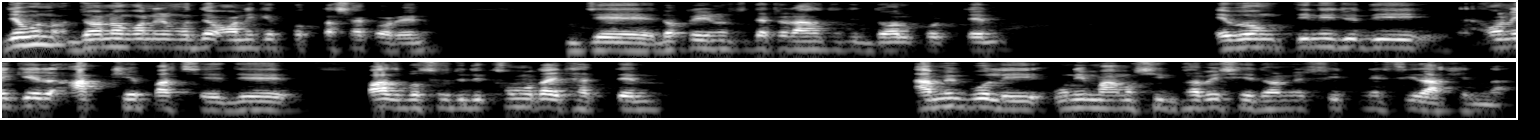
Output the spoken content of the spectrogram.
যেমন জনগণের মধ্যে অনেকে প্রত্যাশা করেন যে ডক্টর ইউনুস যদি একটা রাজনৈতিক দল করতেন এবং তিনি যদি অনেকের আক্ষেপ আছে যে পাঁচ বছর যদি ক্ষমতায় থাকতেন আমি বলি, উনি মানসিকভাবে সেই ধরনের ফিটনেসই রাখেন না।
